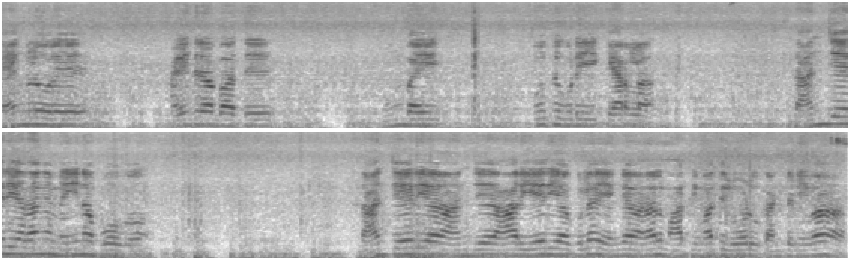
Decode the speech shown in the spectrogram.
பெங்களூரு ஹைதராபாத்து மும்பை தூத்துக்குடி கேரளா. இந்த அஞ்சு ஏரியா தாங்க மெயினாக போகும். இந்த அஞ்சு ஏரியா அஞ்சு ஆறு ஏரியாவுக்குள்ளே எங்கே வேணாலும் மாற்றி மாற்றி லோடு கண்டினியூவாக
